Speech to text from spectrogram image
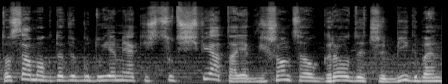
To samo, gdy wybudujemy jakiś cud świata, jak wiszące ogrody czy Big Ben,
